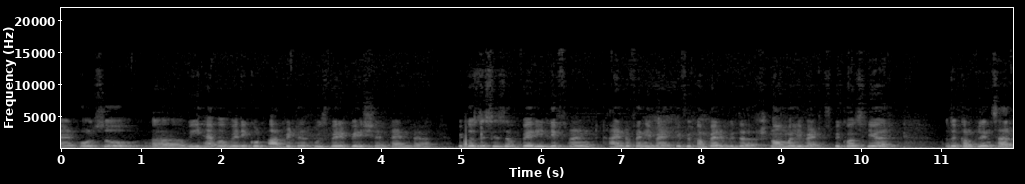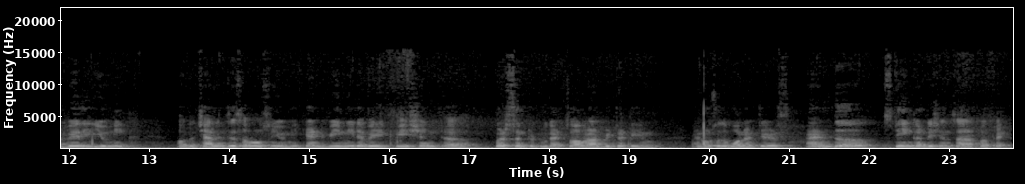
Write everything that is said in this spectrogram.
And also, uh, we have a very good arbiter who is very patient, and uh, because this is a very different kind of an event if you compare it with the normal events, because here the complaints are very unique, or the challenges are also unique, and we need a very patient uh, person to do that. So, our arbiter team and also the volunteers and the staying conditions are perfect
